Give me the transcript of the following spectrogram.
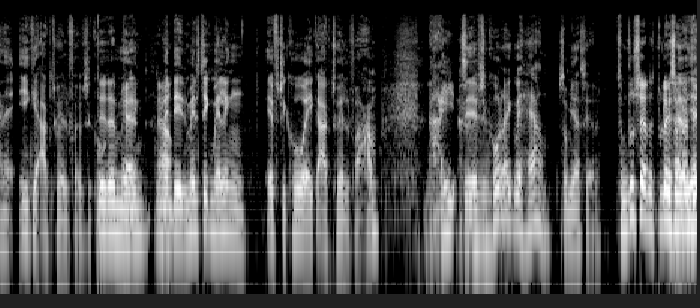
Han er ikke aktuel for FCK. Det er den melding. Ja. Men det er mindst ikke meldingen, FCK er ikke aktuel for ham. Nej. Altså, det er FCK, der ikke vil have ham, som jeg ser det. Som du ser det? Du læser altså,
